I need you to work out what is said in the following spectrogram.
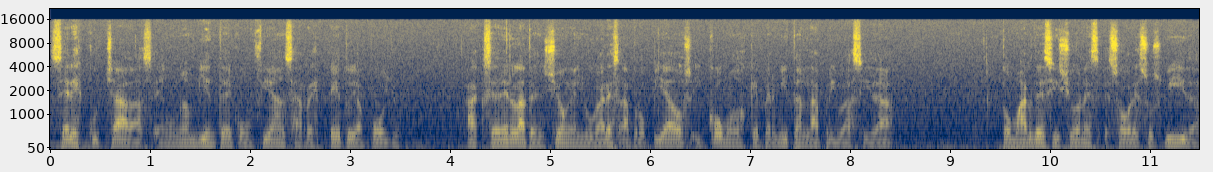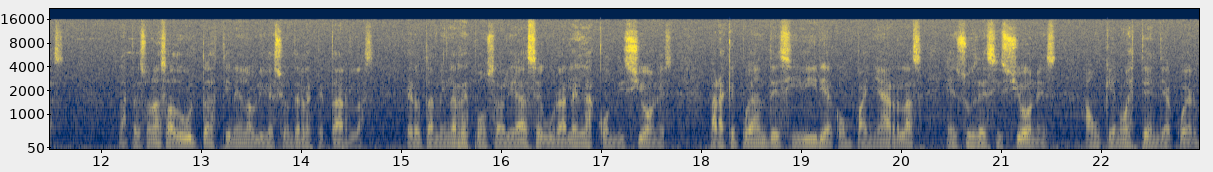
ser escuchadas en un ambiente de confianza, respeto y apoyo, acceder a la atención en lugares apropiados y cómodos que permitan la privacidad, tomar decisiones sobre sus vidas. Las personas adultas tienen la obligación de respetarlas, pero también la responsabilidad de asegurarles las condiciones para que puedan decidir y acompañarlas en sus decisiones, aunque no estén de acuerdo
